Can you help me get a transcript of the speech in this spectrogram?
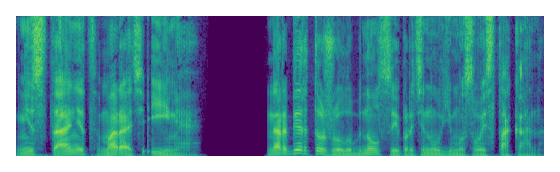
Не станет марать имя. Норбер тоже улыбнулся и протянул ему свой стакан.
